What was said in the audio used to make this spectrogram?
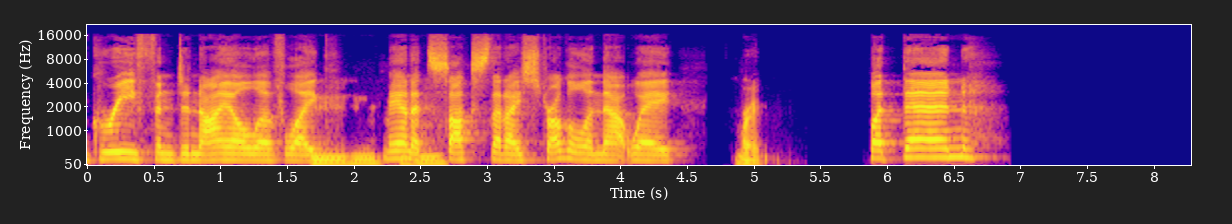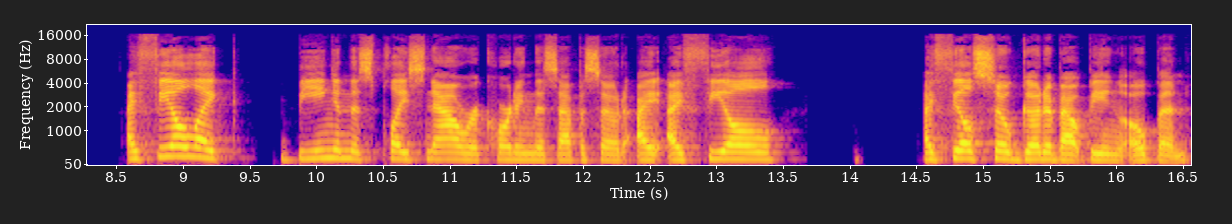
grief and denial of like, Mhm, man, it mhm. sucks that I struggle in that way. Right. But then I feel like being in this place now recording this episode, I I feel I feel so good about being open.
